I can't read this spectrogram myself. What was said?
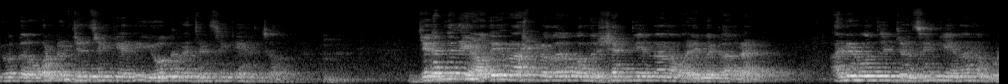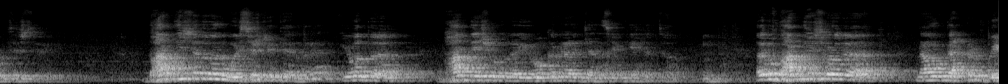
ಇವತ್ತು ಒಟ್ಟು ಜನಸಂಖ್ಯೆಯಲ್ಲಿ ಯುವಕರ ಜನಸಂಖ್ಯೆ ಹೆಚ್ಚದ. ಜಗತ್ತಿನ ಯಾವುದೇ ರಾಷ್ಟ್ರದ ಒಂದು ಶಕ್ತಿಯನ್ನು ನಾವು ಅಳಿಬೇಕಾದ್ರೆ ಅಲ್ಲಿರುವಂಥ ಜನಸಂಖ್ಯೆಯನ್ನು ನಾವು ಗುರುತಿಸ್ತೀವಿ ಭಾರತ ದೇಶದ ಒಂದು ವೈಶಿಷ್ಟ್ಯತೆ ಅಂದರೆ ಇವತ್ತು ಭಾರತ ದೇಶದೊಳಗೆ ಯುವಕರ ಜನಸಂಖ್ಯೆ ಹೆಚ್ಚದ ಅದು ಅದಕ್ಕೆ ಭಾರತ ದೇಶದೊಳಗೆ ನಾವು ಡಾಕ್ಟರ್ ಬಿ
